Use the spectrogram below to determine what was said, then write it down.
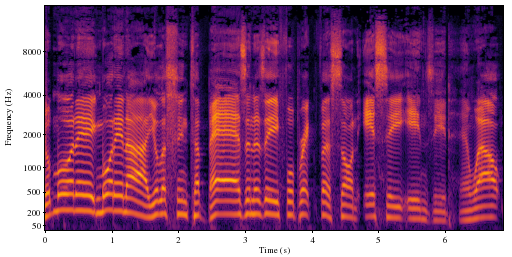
Good morning, Morena. You're listening to Baz and Izzy for breakfast on SENZ. And well,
